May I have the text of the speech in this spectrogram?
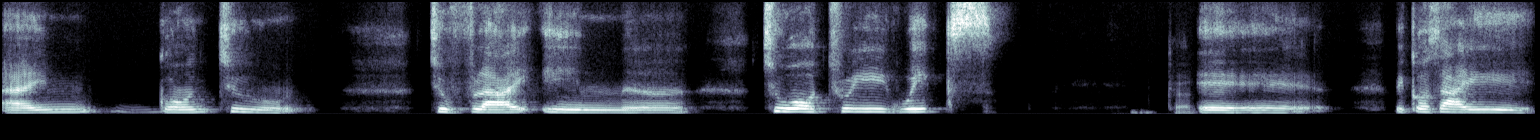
I'm going to to fly in uh, two or three weeks Good. uh, because I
